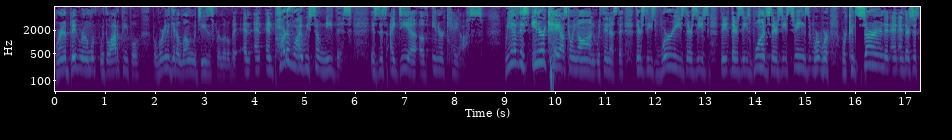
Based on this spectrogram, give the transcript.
we're in a big room with, with a lot of people, but we're going to get alone with Jesus for a little bit. And and and part of why we so need this is this idea of inner chaos we have this inner chaos going on within us that there's these worries there's these there's these wants there's these things we're, we're, we're concerned and, and, and, there's just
